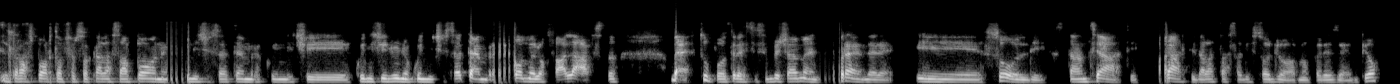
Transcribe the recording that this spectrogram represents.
il trasporto verso Calasapone 15 settembre, 15, 15 giugno, 15 settembre, come lo fa l'ARST? Beh, tu potresti semplicemente prendere i soldi stanziati, pagati dalla tassa di soggiorno, per esempio,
